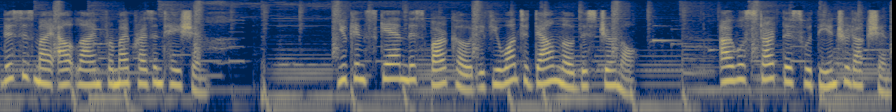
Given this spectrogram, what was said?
This is my outline for my presentation. You can scan this barcode if you want to download this journal. I will start this with the introduction.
